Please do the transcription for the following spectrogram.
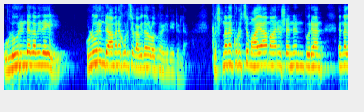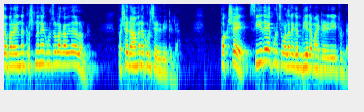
ഉള്ളൂരിന്റെ കവിതയിൽ ഉള്ളൂരും രാമനെക്കുറിച്ച് കവിതകളൊന്നും എഴുതിയിട്ടില്ല. കൃഷ്ണനെക്കുറിച്ച് മായാമാനുഷനൻ പുരാൻ എന്നൊക്കെ പറയുന്ന കൃഷ്ണനെക്കുറിച്ചുള്ള കവിതകളുണ്ട്. പക്ഷേ രാമനെക്കുറിച്ച് എഴുതിയിട്ടില്ല. പക്ഷേ സീതയെക്കുറിച്ച് വളരെ ഗംഭീരമായിട്ട് എഴുതിയിട്ടുണ്ട്.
